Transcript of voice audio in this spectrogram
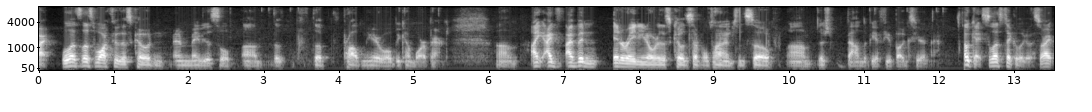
all right, well let's let's walk through this code and, and maybe this will um, the the problem here will become more apparent. Um, I, have I've been iterating over this code several times, and so um, there's bound to be a few bugs here and there. Okay, so let's take a look at this. All right,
